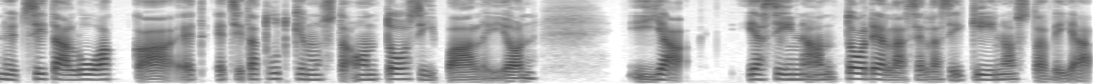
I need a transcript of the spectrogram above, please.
nyt sitä luokkaa, että, että sitä tutkimusta on tosi paljon. Ja, ja siinä on todella sellaisia kiinnostavia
